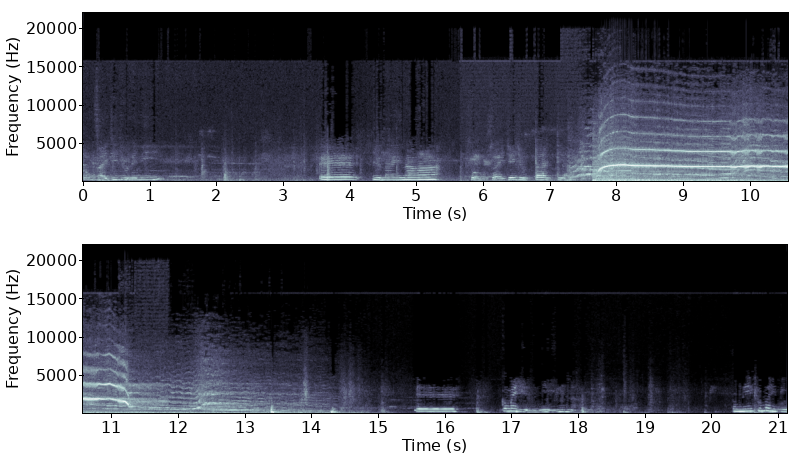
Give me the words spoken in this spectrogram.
สงสัยจะอยู่ในนี้ เอ๊ะอยู่ไหนนะ สงสัยจะอยู่ใต้เตียง นี้ก็ไม่มี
